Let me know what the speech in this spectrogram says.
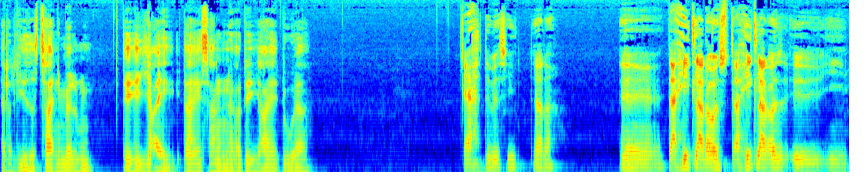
Er der lighedstegn imellem det jeg, der er i sangene, og det jeg, du er? Ja, det vil jeg sige. Det er der. Øh, der er helt klart også, der er helt klart også øh, i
